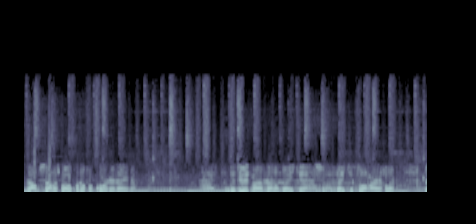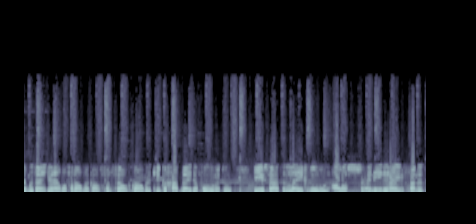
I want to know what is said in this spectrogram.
De Amsterdammers mogen nog een corner nemen. Dat duurt maar wel een beetje. Een beetje te lang eigenlijk. Er moet eentje helemaal van de andere kant van het veld komen. De keeper gaat mee naar voren toe. Hier staat een leeg doel. Alles en iedereen van het,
